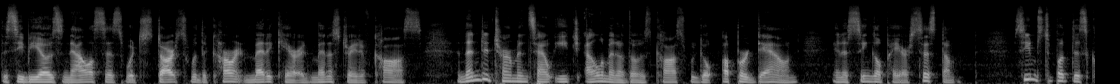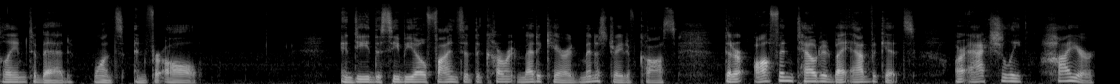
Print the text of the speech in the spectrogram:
The CBO's analysis, which starts with the current Medicare administrative costs and then determines how each element of those costs would go up or down in a single payer system, seems to put this claim to bed once and for all. Indeed, the CBO finds that the current Medicare administrative costs that are often touted by advocates are actually higher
